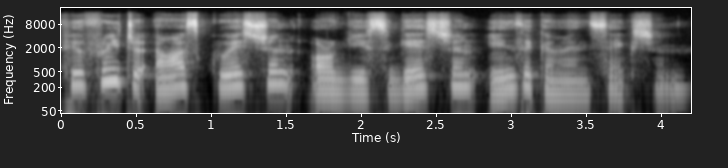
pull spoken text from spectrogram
Feel free to ask question or give suggestion in the comment section.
